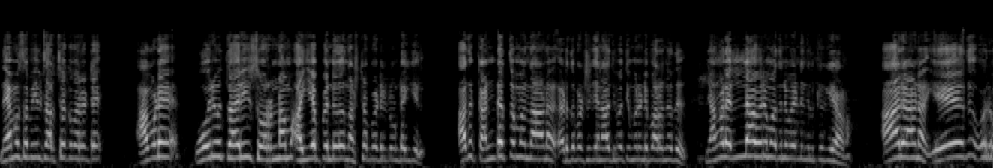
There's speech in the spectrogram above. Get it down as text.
നിയമസഭയിൽ ചർച്ചയ്ക്ക് വരട്ടെ. അവിടെ ഒരു തരി സ്വർണം അയ്യപ്പന്റെത് നഷ്ടപ്പെട്ടിട്ടുണ്ടെങ്കിൽ അത് കണ്ടെത്തുമെന്നാണ് ഇടതുപക്ഷ ജനാധിപത്യ മുന്നണി പറഞ്ഞത്. ഞങ്ങളെല്ലാവരും അതിനു വേണ്ടി നിൽക്കുകയാണ്. ആരാണ് ഏത് ഒരു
